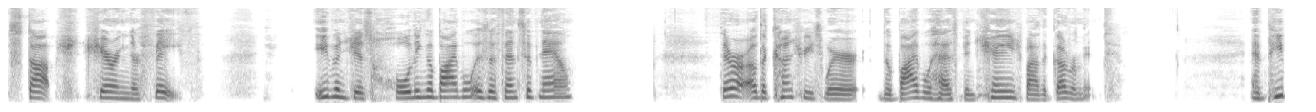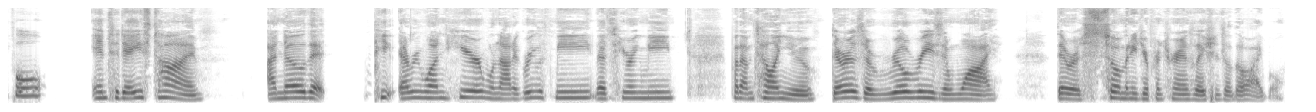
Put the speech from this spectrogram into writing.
stop sh- sharing their faith. Even just holding a Bible is offensive now. There are other countries where the Bible has been changed by the government. And people in today's time, I know that pe- everyone here will not agree with me that's hearing me, but I'm telling you, there is a real reason why there are so many different translations of the Bible.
